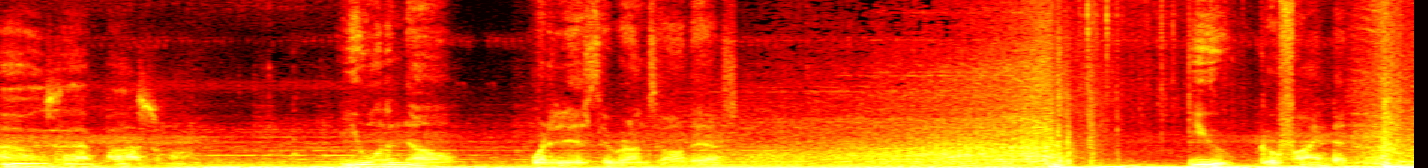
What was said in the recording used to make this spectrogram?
How is that possible? You want to know what it is that runs all this? You go find it.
